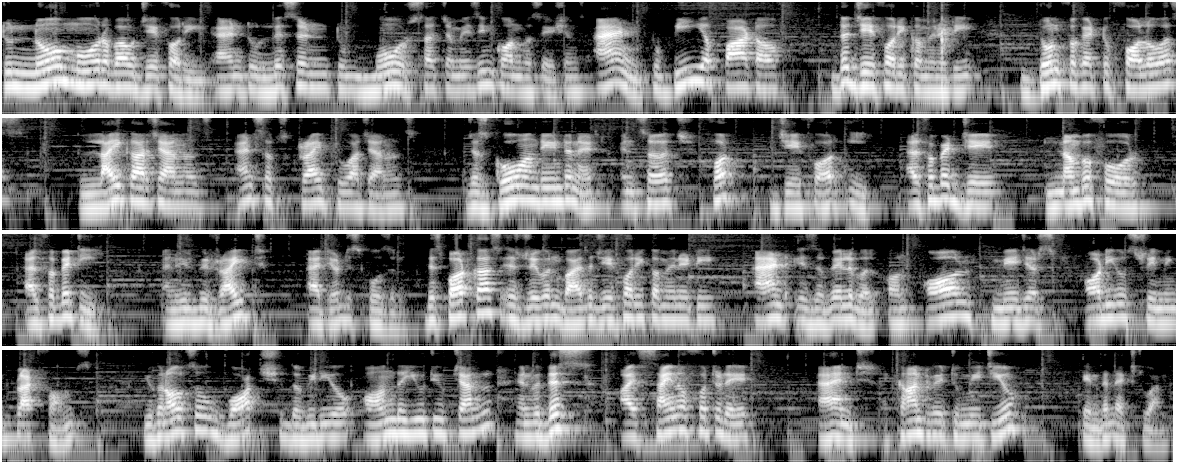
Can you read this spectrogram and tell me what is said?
To know more about J4E and to listen to more such amazing conversations and to be a part of the J4E community, don't forget to follow us, like our channels, and subscribe to our channels. Just go on the internet and search for J4E, alphabet J, number 4, alphabet E, and we'll be right at your disposal. This podcast is driven by the J4E community and is available on all major audio streaming platforms. You can also watch the video on the YouTube channel. And with this, I sign off for today and I can't wait to meet you in the next one.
